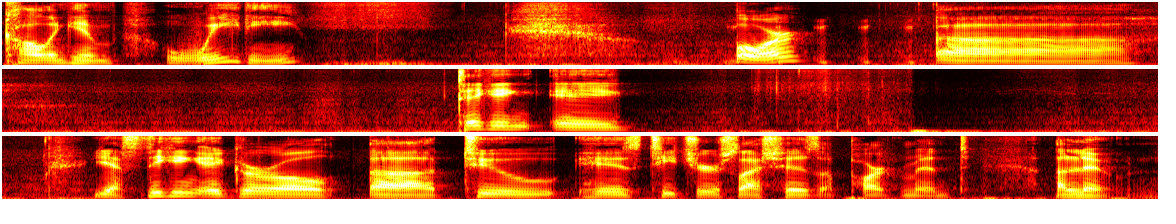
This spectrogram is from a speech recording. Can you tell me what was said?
calling him Weenie, or uh, taking a yeah, sneaking a girl uh, to his teacher slash his apartment alone.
